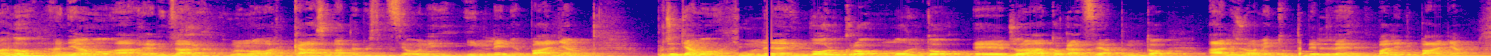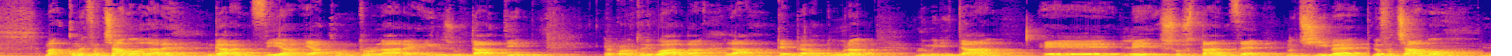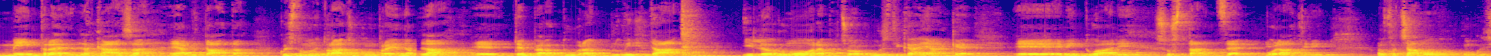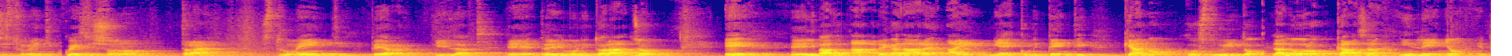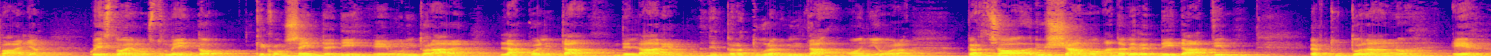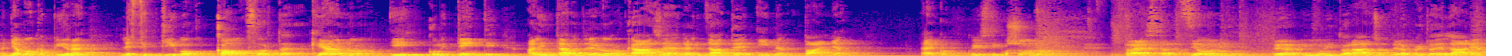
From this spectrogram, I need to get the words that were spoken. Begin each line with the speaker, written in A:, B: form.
A: Quando andiamo a realizzare una nuova casa ad alte prestazioni in legno e paglia, progettiamo un involucro molto eh, isolato grazie appunto all'isolamento delle balle di paglia. Ma come facciamo a dare garanzia e a controllare i risultati per quanto riguarda la temperatura, l'umidità e le sostanze nocive? Lo facciamo mentre la casa è abitata. Questo monitoraggio comprende la eh, temperatura, l'umidità, il rumore, perciò l'acustica e anche eh, eventuali sostanze volatili. Lo facciamo con questi strumenti. Questi sono tre strumenti per il, eh, per il monitoraggio e eh, li vado a regalare ai miei committenti che hanno costruito la loro casa in legno e paglia. Questo è uno strumento che consente di eh, monitorare la qualità dell'aria, la temperatura e l'umidità ogni ora. Perciò riusciamo ad avere dei dati per tutto l'anno e andiamo a capire l'effettivo comfort che hanno i committenti all'interno delle loro case realizzate in paglia. Ecco, questi sono tre stazioni per il monitoraggio della qualità dell'aria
